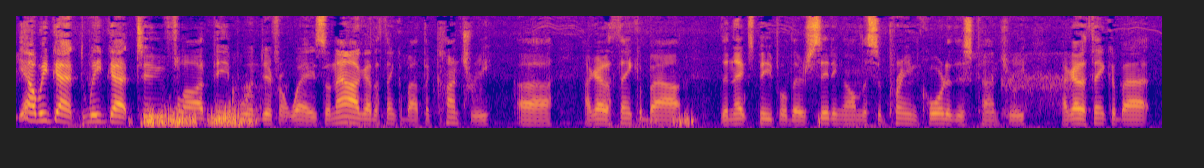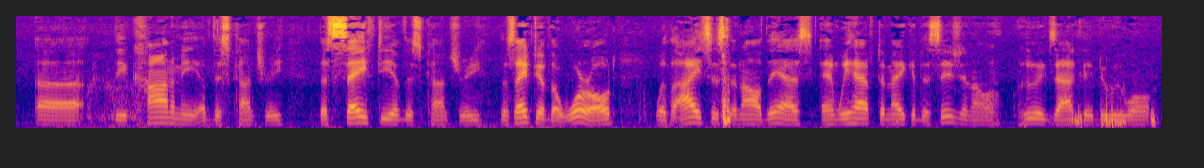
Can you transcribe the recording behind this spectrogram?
yeah, we've got we've got two flawed people in different ways. So now I got to think about the country. Uh, I got to think about the next people that are sitting on the Supreme Court of this country. I got to think about uh, the economy of this country the safety of this country, the safety of the world with ISIS and all this, and we have to make a decision on who exactly do we want,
